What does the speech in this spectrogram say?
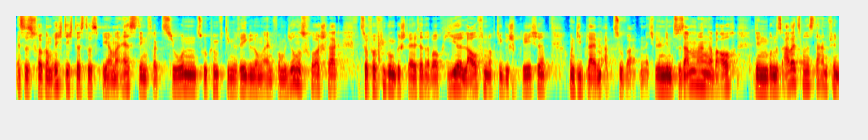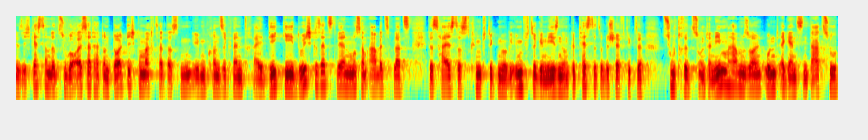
Es ist vollkommen richtig, dass das BMAS den Fraktionen zu künftigen Regelungen einen Formulierungsvorschlag zur Verfügung gestellt hat. Aber auch hier laufen noch die Gespräche und die bleiben abzuwarten. Ich will in dem Zusammenhang aber auch den Bundesarbeitsminister anführen, der sich gestern dazu geäußert hat und deutlich gemacht hat, dass nun eben konsequent 3G durchgesetzt werden muss am Arbeitsplatz. Arbeitsplatz. Das heißt, dass künftig nur geimpfte, genesene und getestete Beschäftigte Zutritt zu Unternehmen haben sollen und ergänzend dazu,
